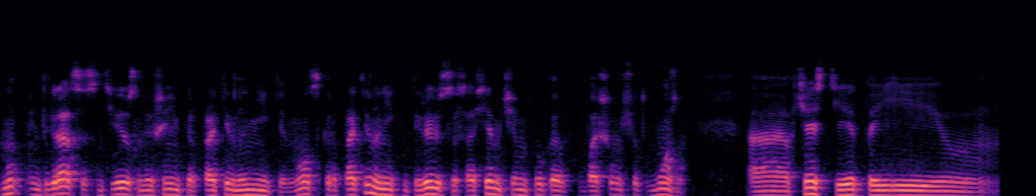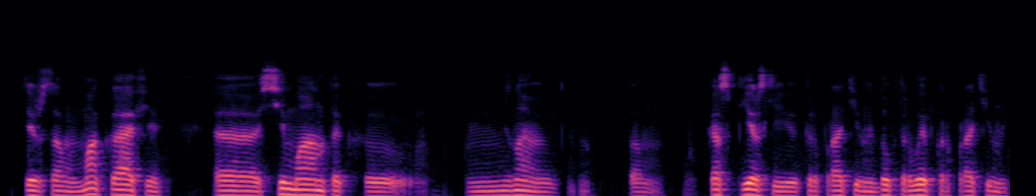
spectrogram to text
Ну, интеграция с антивирусным решением корпоративной линейки. Но с корпоративной линейкой интегрируется совсем чем только по большому счету можно. А в части это и э, те же самые Макафи, Симантек, э, не знаю, там Касперский корпоративный, Доктор Веб корпоративный.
